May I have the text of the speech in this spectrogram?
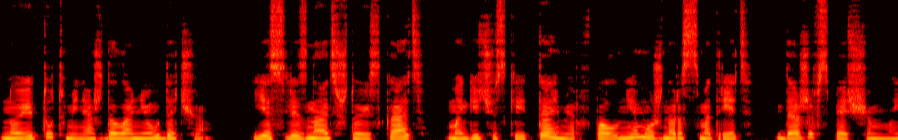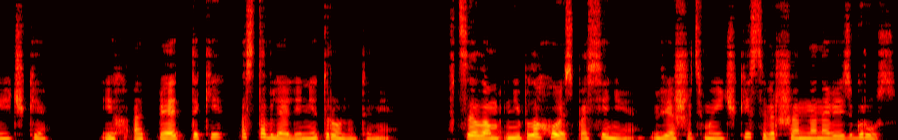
Но и тут меня ждала неудача. Если знать, что искать, магический таймер вполне можно рассмотреть даже в спящем маячке. Их опять-таки оставляли нетронутыми. В целом, неплохое спасение — вешать маячки совершенно на весь груз.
